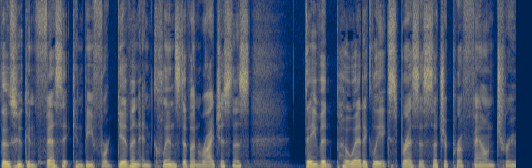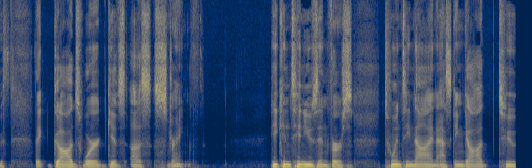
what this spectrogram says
those who confess it can be forgiven and cleansed of unrighteousness. David poetically expresses such a profound truth that God's word gives us strength. He continues in verse 29, asking God to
